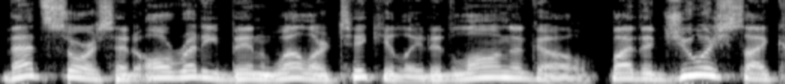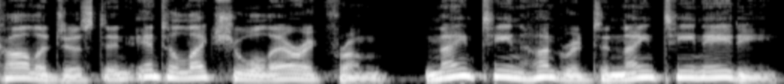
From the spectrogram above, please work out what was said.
That source had already been well articulated long ago by the Jewish psychologist and intellectual Erich Fromm, 1900 to 1980,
